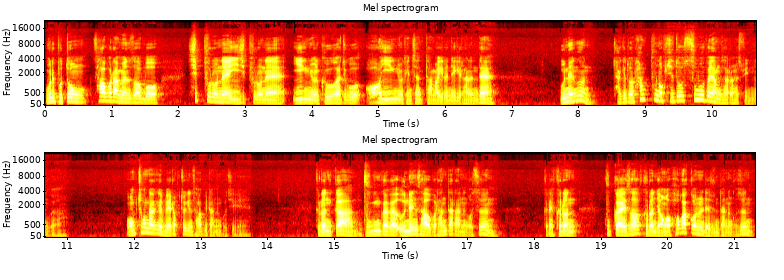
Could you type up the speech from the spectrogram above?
우리 보통 사업을 하면서 뭐 10%네 20%네 이익률 그거 가지고 어 이익률 괜찮다 막 이런 얘기를 하는데 은행은 자기 돈 한 푼 없이도 20배 장사를 할 수 있는 거야. 엄청나게 매력적인 사업이라는 거지. 그러니까 누군가가 은행 사업을 한다라는 것은 그래 그런 국가에서 그런 영업 허가권을 내준다는 것은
